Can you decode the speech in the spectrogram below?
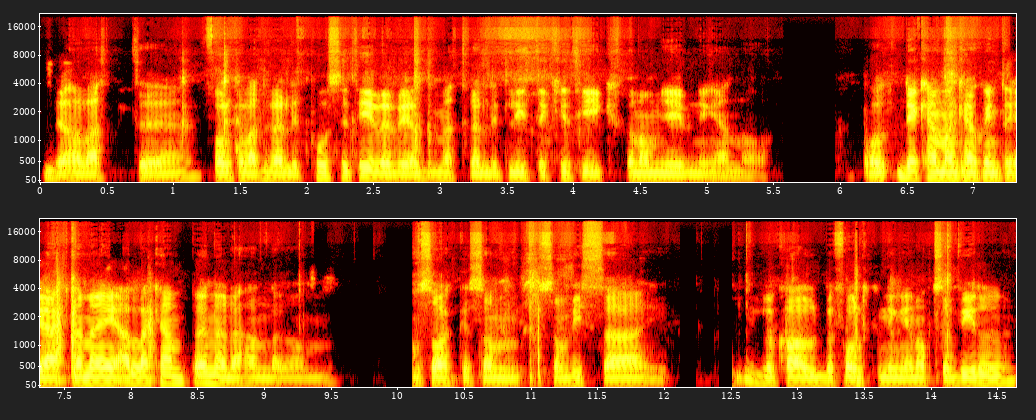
det har varit, eh, folk har varit väldigt positiva. Vi har mött väldigt lite kritik från omgivningen. Och, och det kan man kanske inte räkna med i alla kamper när det handlar om, om saker som, som vissa i lokalbefolkningen också vill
